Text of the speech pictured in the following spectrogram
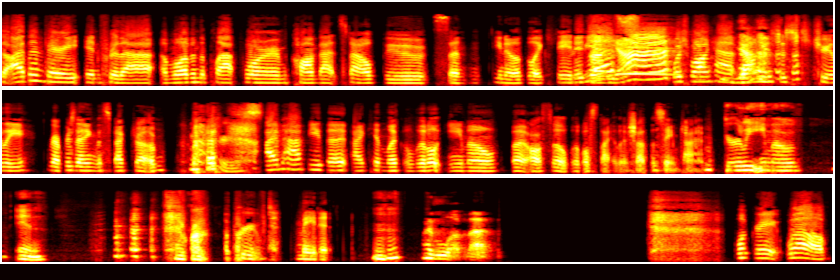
So, I've been very in for that. I'm loving the platform, combat style boots, and, you know, the like faded. Yes! Yeah. Which Wong hat. Yeah. Wong is just truly representing the spectrum. But I'm happy that I can look a little emo, but also a little stylish at the same time. Girly emo in. I agree. Approved. Made it. I love that. Well, great. Well,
